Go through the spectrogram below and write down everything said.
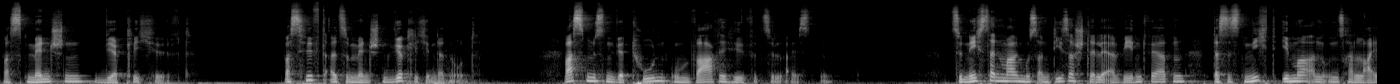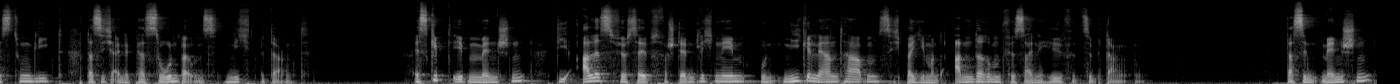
was Menschen wirklich hilft. Was hilft also Menschen wirklich in der Not? Was müssen wir tun, um wahre Hilfe zu leisten? Zunächst einmal muss an dieser Stelle erwähnt werden, dass es nicht immer an unserer Leistung liegt, dass sich eine Person bei uns nicht bedankt. Es gibt eben Menschen, die alles für selbstverständlich nehmen und nie gelernt haben, sich bei jemand anderem für seine Hilfe zu bedanken. Das sind Menschen,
